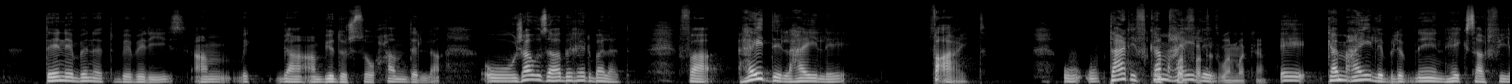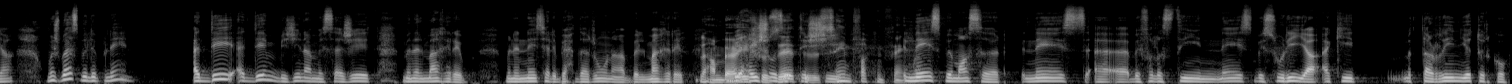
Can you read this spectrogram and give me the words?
تاني بنت بباريس عم بي- عم بيدرسوا الحمد لله. وجوزها بغير بلد. فهيدي العيلة فقعت وبتعرف كم عيلة وتفرفتت وين ما كان. إيه كم عيلة بلبنان هيك صار فيها؟ ومش بس بلبنان. قد إيه قد إيه بيجينا مساجات من المغرب من الناس اللي بيحضرونا بالمغرب اللي عم بيعيشوا ذات الشيء. الناس بمصر الناس آه، آه، بفلسطين ناس بسوريا أكيد مضطرين يتركوا.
